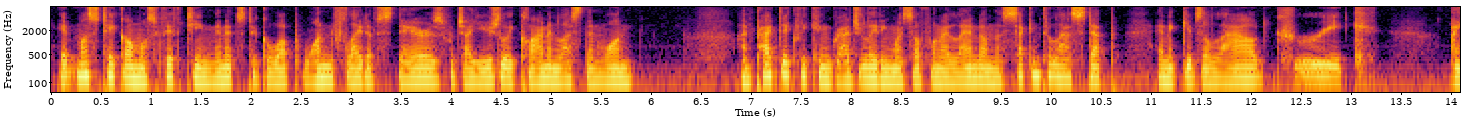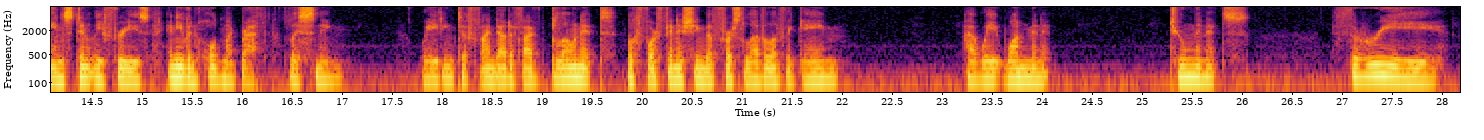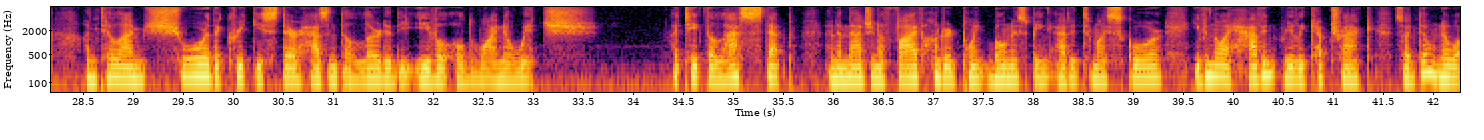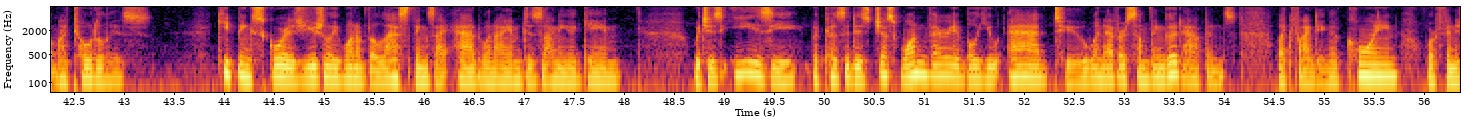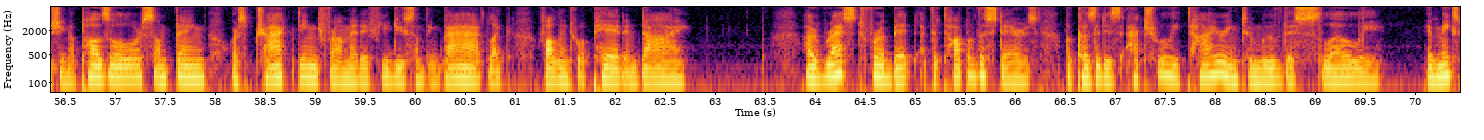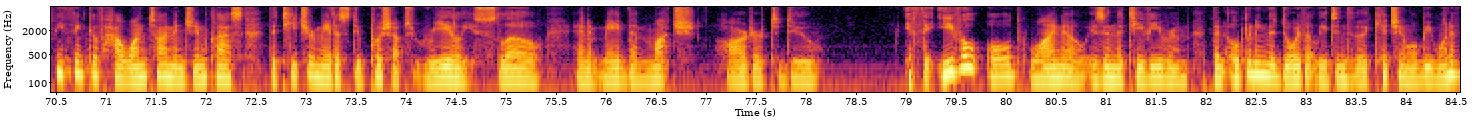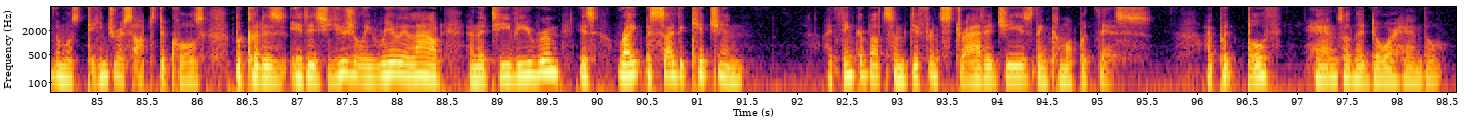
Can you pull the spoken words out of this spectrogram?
It must take almost 15 minutes to go up one flight of stairs, which I usually climb in less than one. I'm practically congratulating myself when I land on the second to last step and it gives a loud creak I instantly freeze and even hold my breath, listening, waiting to find out if I've blown it before finishing the first level of the game. I wait one minute, two minutes, three, until I'm sure the creaky stair hasn't alerted the evil old wino witch. I take the last step and imagine a 500 point bonus being added to my score, even though I haven't really kept track, so I don't know what my total is. Keeping score is usually one of the last things I add when I am designing a game. which is easy because it is just one variable you add to whenever something good happens, like finding a coin, or finishing a puzzle or something, or subtracting from it if you do something bad, like fall into a pit and die. I rest for a bit at the top of the stairs because it is actually tiring to move this slowly. It makes me think of how one time in gym class the teacher made us do push ups really slow and it made them much harder to do. If the evil old wino is in the TV room, then opening the door that leads into the kitchen will be one of the most dangerous obstacles because it is usually really loud and the TV room is right beside the kitchen. I think about some different strategies, then come up with this. I put both hands on the door handle,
